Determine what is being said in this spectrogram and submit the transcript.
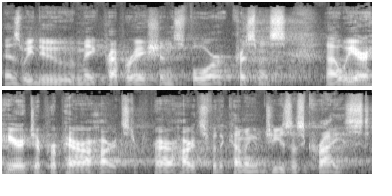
as we do make preparations for Christmas. Uh, we are here to prepare our hearts, to prepare our hearts for the coming of Jesus Christ.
